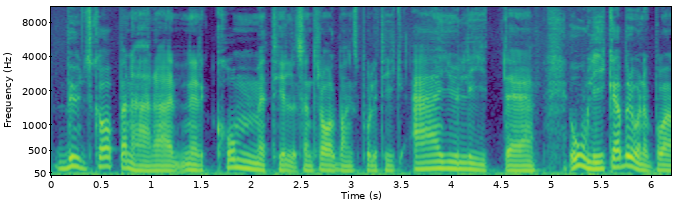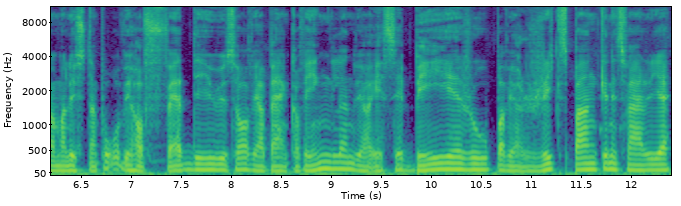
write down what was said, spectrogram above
budskapen här när det kommer till centralbankspolitik är ju lite olika beroende på vad man lyssnar på. Vi har Fed i USA, vi har Bank of England, vi har ECB i Europa, vi har Riksbanken i Sverige.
